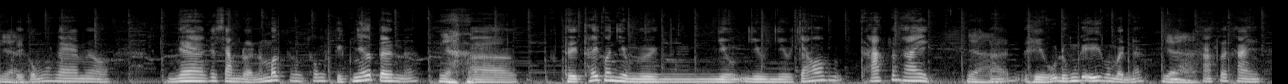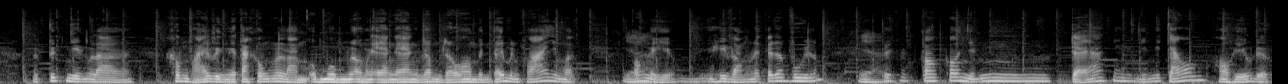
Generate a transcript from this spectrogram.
yeah. thì cũng có nghe mà nghe cái xong rồi nó mất không kịp nhớ tên nữa yeah. à, thì thấy có nhiều người nhiều nhiều nhiều cháu hát rất hay yeah. à, hiểu đúng cái ý của mình đó yeah. hát rất hay và tất nhiên là không phải vì người ta không có làm ùm ùm ùm èn èn rầm rộ mình thấy mình khoái nhưng mà yeah. có người hiểu hy vọng là cái đó vui lắm yeah. Dạ. có có những trẻ những cái cháu họ hiểu được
